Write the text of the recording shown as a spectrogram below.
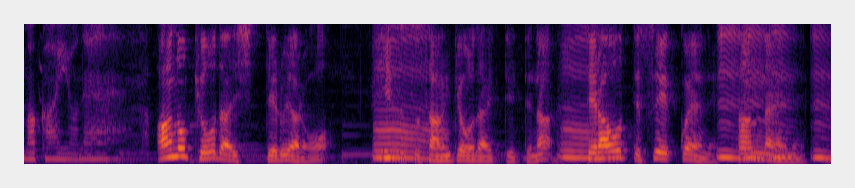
若いよね。あの兄弟知ってるやろ？うん。井筒三兄弟って言ってな、うん。寺尾って末っ子やね、うんん、三男やね、うんうんん、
